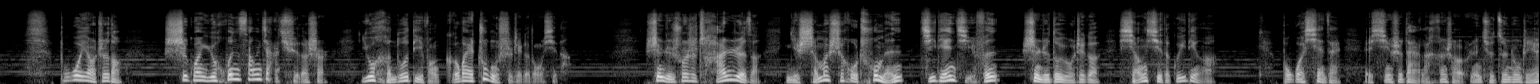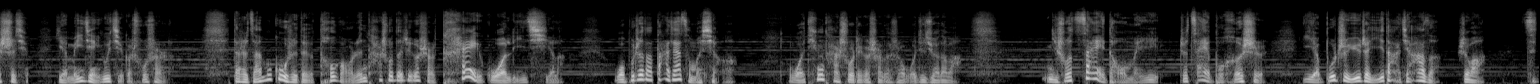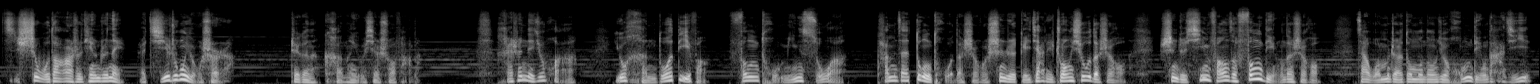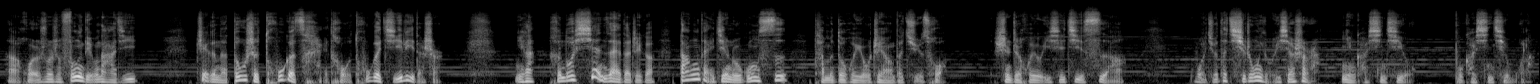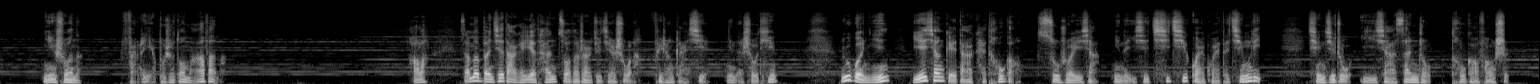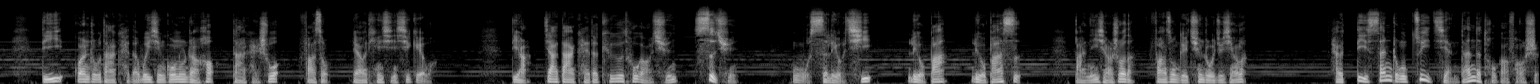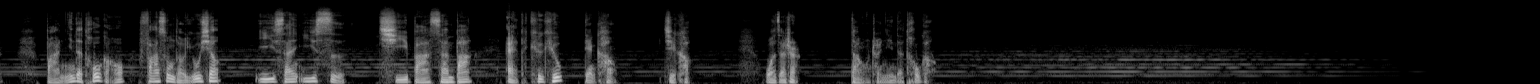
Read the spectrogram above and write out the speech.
不过要知道。是关于婚丧嫁娶的事儿，有很多地方格外重视这个东西的，甚至说是查日子，你什么时候出门，几点几分，甚至都有这个详细的规定啊。不过现在新时代了，很少有人去尊重这些事情，也没见有几个出事儿的。但是咱们故事的投稿人他说的这个事儿太过离奇了，我不知道大家怎么想啊。我听他说这个事儿的时候，我就觉得吧，你说再倒霉，这再不合适，也不至于这一大家子是吧？这十五到二十天之内，集中有事儿啊，这个呢可能有些说法吧。还是那句话啊，有很多地方风土民俗啊，他们在动土的时候，甚至给家里装修的时候，甚至新房子封顶的时候，在我们这动不动就红顶大吉啊，或者说是封顶大吉，这个呢都是图个彩头、图个吉利的事儿。你看，很多现在的这个当代建筑公司，他们都会有这样的举措，甚至会有一些祭祀啊。我觉得其中有一些事儿啊，宁可信其有。不可信其无了，您说呢？反正也不是多麻烦嘛。好了，咱们本期大凯夜谈做到这儿就结束了，非常感谢您的收听，如果您也想给大凯投稿，诉说一下您的一些奇奇怪怪的经历，请记住以下三种投稿方式：第一，关注大凯的微信公众账号“大凯说”，发送聊天信息给我；第二，加大凯的 QQ 投稿群四群五四六七六八六八四，把你想说的发送给群主就行了。还有第三种最简单的投稿方式，把您的投稿发送到邮箱一三一四七八三八 @QQ 点 com 即可。我在这儿等着您的投稿。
